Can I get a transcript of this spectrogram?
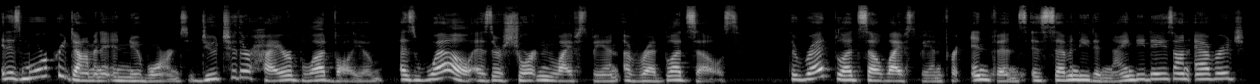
It is more predominant in newborns due to their higher blood volume as well as their shortened lifespan of red blood cells. The red blood cell lifespan for infants is 70 to 90 days on average,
